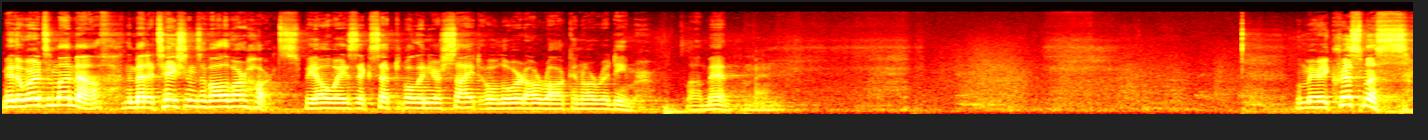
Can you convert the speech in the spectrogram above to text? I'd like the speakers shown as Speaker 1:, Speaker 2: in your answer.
Speaker 1: May the words of my mouth, the meditations of all of our hearts, be always acceptable in your sight, O Lord, our rock and our redeemer. Amen.
Speaker 2: Amen.
Speaker 1: Well, Merry Christmas.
